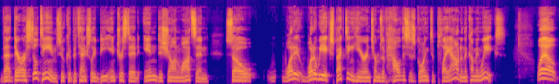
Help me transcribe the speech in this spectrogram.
that there are still teams who could potentially be interested in Deshaun Watson. So what it, what are we expecting here in terms of how this is going to play out in the coming weeks? Well,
